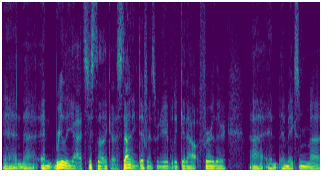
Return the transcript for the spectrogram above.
and uh, and really, yeah, it's just a, like a stunning difference when you're able to get out further uh, and and make some uh,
